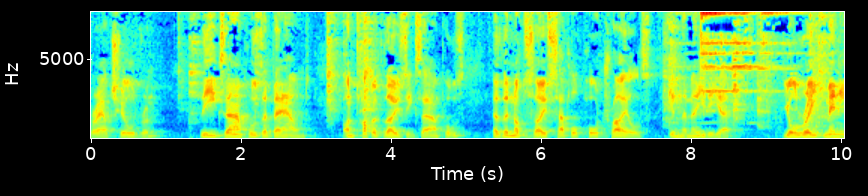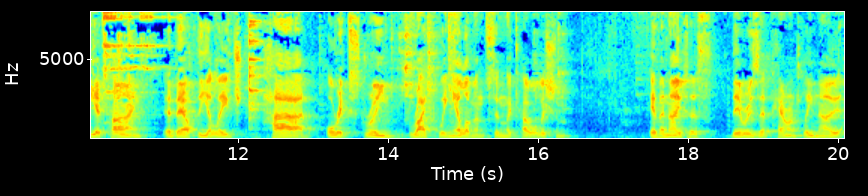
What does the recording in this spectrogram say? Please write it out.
for our children. The examples abound. On top of those examples are the not so subtle portrayals in the media. You'll read many a time about the alleged hard or extreme right wing elements in the coalition. Ever notice there is apparently no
